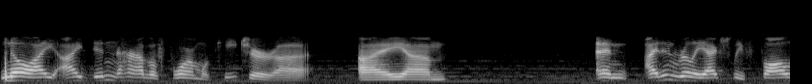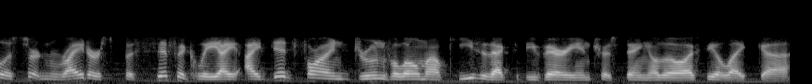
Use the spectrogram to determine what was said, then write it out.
No, I I didn't have a formal teacher. Uh, I um, and I didn't really actually follow a certain writer specifically. I I did find Drunvalo Melchizedek to be very interesting, although I feel like uh,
